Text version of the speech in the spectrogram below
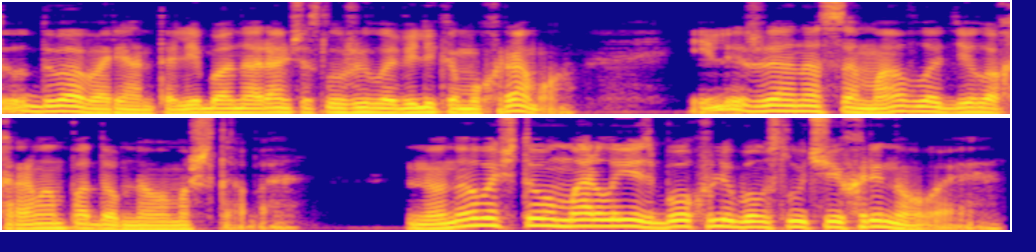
Тут два варианта: либо она раньше служила великому храму, или же она сама владела храмом подобного масштаба. Но новость, что у Марлы есть бог, в любом случае хреновая.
